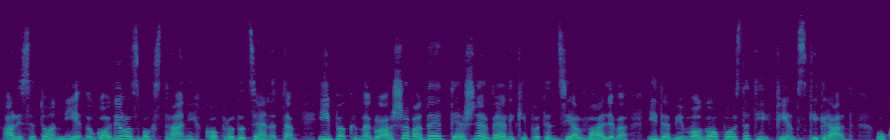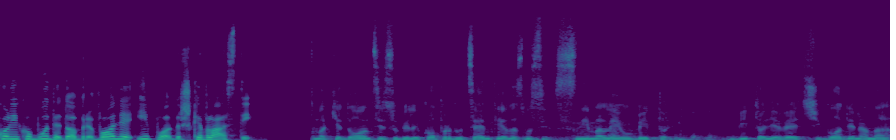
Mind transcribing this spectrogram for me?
ali se to nije dogodilo zbog stranih koproducenata. Ipak naglašava da je Tešnjar veliki potencijal Valjeva i da bi mogao postati filmski grad, ukoliko bude dobre volje i podrške vlasti. Makedonci su bili koproducenti i onda smo snimali u Bitolj. Bitolj je već godinama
